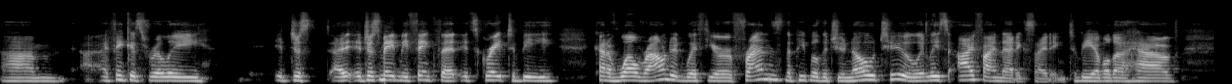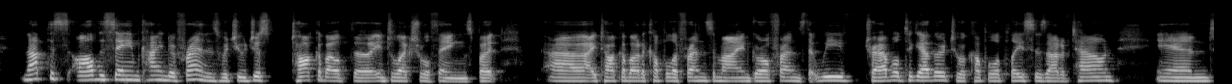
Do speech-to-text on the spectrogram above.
um, I think it's really, it just, I, it just made me think that it's great to be kind of well rounded with your friends, the people that you know too. At least I find that exciting to be able to have not this all the same kind of friends which you just talk about the intellectual things but uh, I talk about a couple of friends of mine, girlfriends that we've traveled together to a couple of places out of town. And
